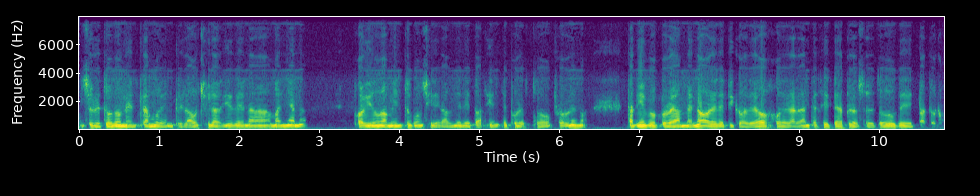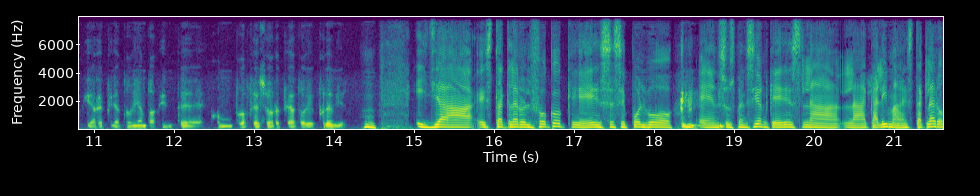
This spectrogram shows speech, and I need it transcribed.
y sobre todo en el tramo de entre las 8 y las 10 de la mañana, pues ha habido un aumento considerable de pacientes por estos problemas. También por problemas menores, de picos de ojo, de garganta, etcétera, pero sobre todo de patología respiratoria en pacientes con procesos respiratorios previos. Mm. Y ya está claro el foco que es ese polvo en suspensión, que es la, la calima, está claro.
